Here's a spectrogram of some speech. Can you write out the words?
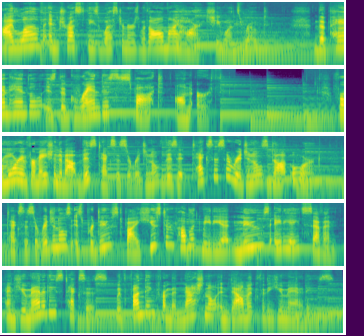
I love and trust these Westerners with all my heart, she once wrote. The Panhandle is the grandest spot on earth. For more information about this Texas Original, visit texasoriginals.org Texas Originals is produced by Houston Public Media News 887 and Humanities Texas with funding from the National Endowment for the Humanities.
